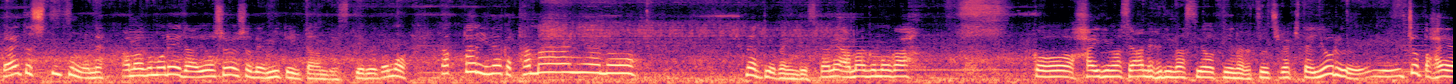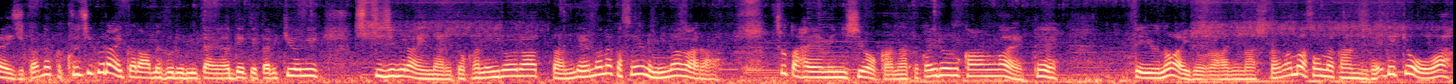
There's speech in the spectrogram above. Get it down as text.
ー、ライトしつつもね、雨雲レーダー要所要所で見ていたんですけれども、やっぱりなんかたまにあの、なんて言えばいいんですかね、雨雲がこう入りますよ、雨降りますよっていうのが通知が来た夜、ちょっと早い時間、なんか9時ぐらいから雨降るみたいな出てたり、急に7時ぐらいになるとかね、いろいろあったんで、まあなんかそういうの見ながら、ちょっと早めにしようかなとか、いろいろ考えて、っていうのはいろいろありましたが、まあそんな感じで。で、今日は、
